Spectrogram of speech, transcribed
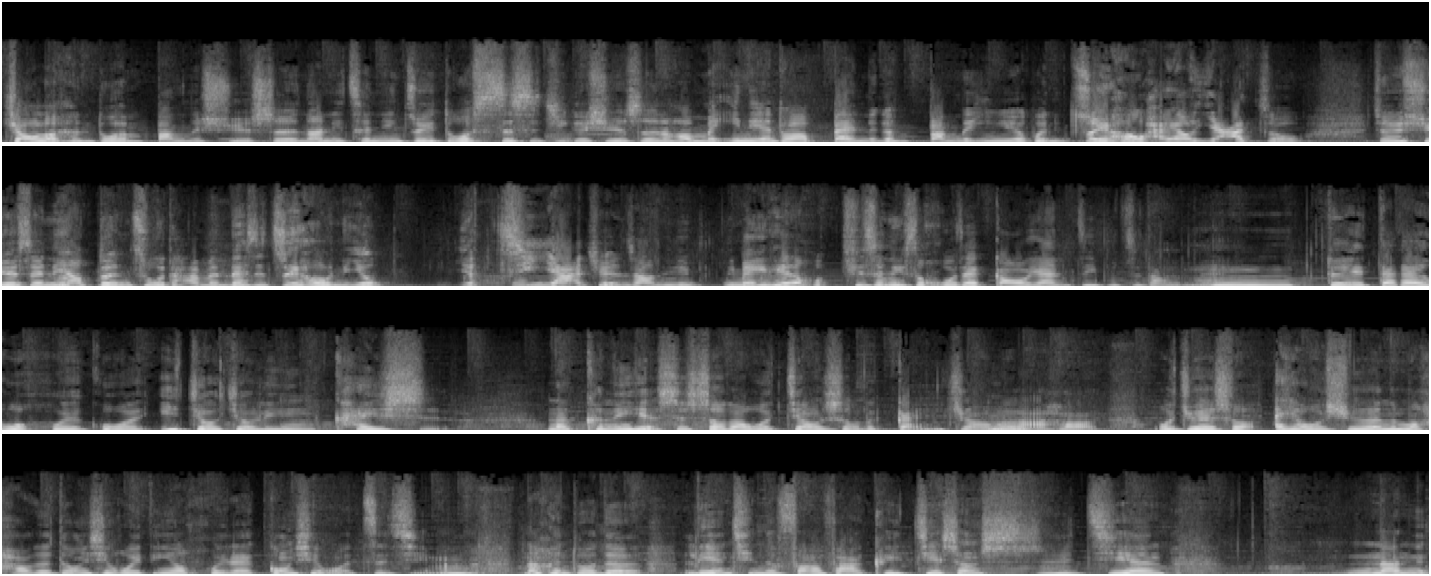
教了很多很棒的学生。那你曾经最多四十几个学生，然后每一年都要办那个很棒的音乐会，你最后还要压轴，就是学生你要敦促他们，但是最后你又。要技压全场，你你每天其实你是活在高压，你自己不知道对不对？嗯，对。大概我回国一九九零开始，那可能也是受到我教授的感召了哈。我觉得说，哎呀，我学了那么好的东西，我一定要回来贡献我自己嘛。嗯。那很多的练琴的方法可以节省时间，那你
